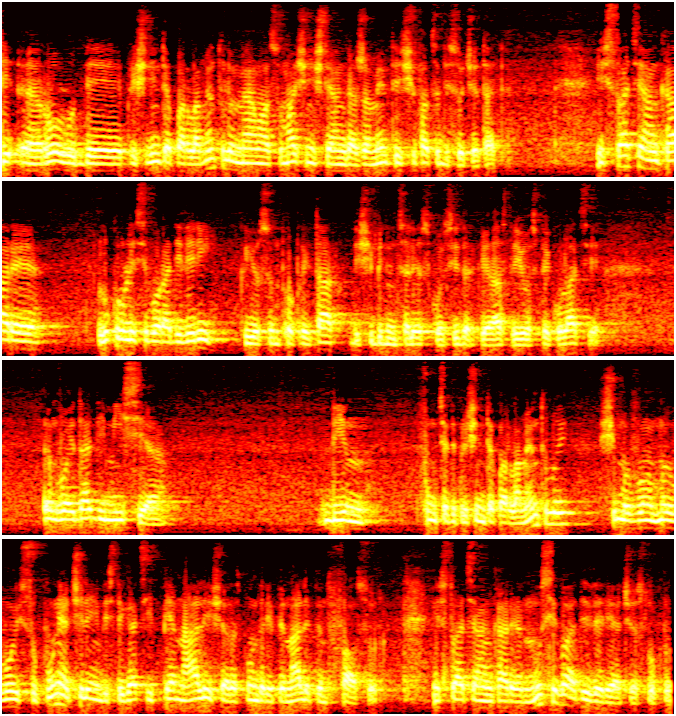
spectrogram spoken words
de, eh, rolul de președinte a Parlamentului, mi-am asumat și niște angajamente și față de societate. În situația în care lucrurile se vor adeveri, că eu sunt proprietar, deși bineînțeles consider că asta e o speculație, îmi voi da demisia din funcția de președinte a Parlamentului și mă, mă voi supune acele investigații penale și a răspundere penale pentru falsuri. În situația în care nu se va adeveri acest lucru,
